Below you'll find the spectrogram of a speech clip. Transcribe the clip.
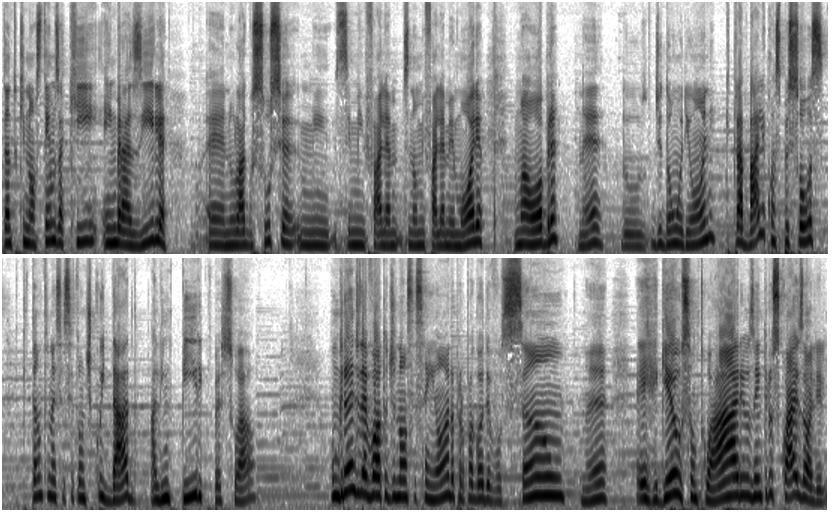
Tanto que nós temos aqui em Brasília, é, no Lago Sul, se, se, me falha, se não me falha a memória, uma obra né, do, de Dom Orione, que trabalha com as pessoas que tanto necessitam de cuidado ali empírico, pessoal. Um grande devoto de Nossa Senhora, propagou a devoção, né, ergueu santuários, entre os quais, olha,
